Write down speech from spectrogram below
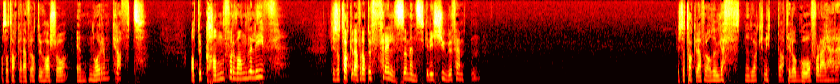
Og så takker jeg deg for at du har så enorm kraft. At du kan forvandle liv. Jeg vil takke deg for at du frelser mennesker i 2015. Jeg vil takke deg for alle løftene du har knytta til å gå for deg, Herre.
